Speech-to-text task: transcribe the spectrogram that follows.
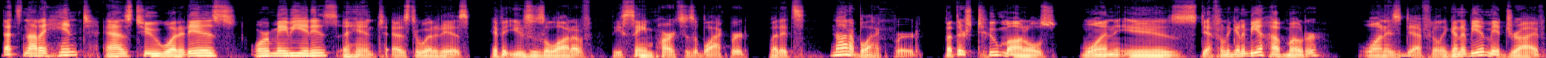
That's not a hint as to what it is, or maybe it is a hint as to what it is if it uses a lot of the same parts as a Blackbird, but it's not a Blackbird. But there's two models. One is definitely going to be a hub motor, one is definitely going to be a mid drive.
